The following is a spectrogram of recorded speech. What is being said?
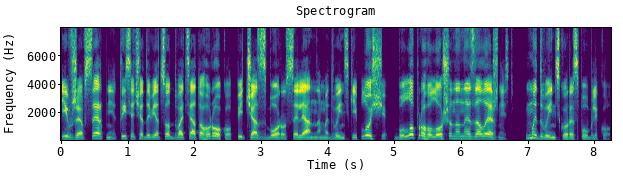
і вже в серпні 1920 року, під час збору селян на Медвинській площі, було проголошено незалежність Медвинську республіку.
